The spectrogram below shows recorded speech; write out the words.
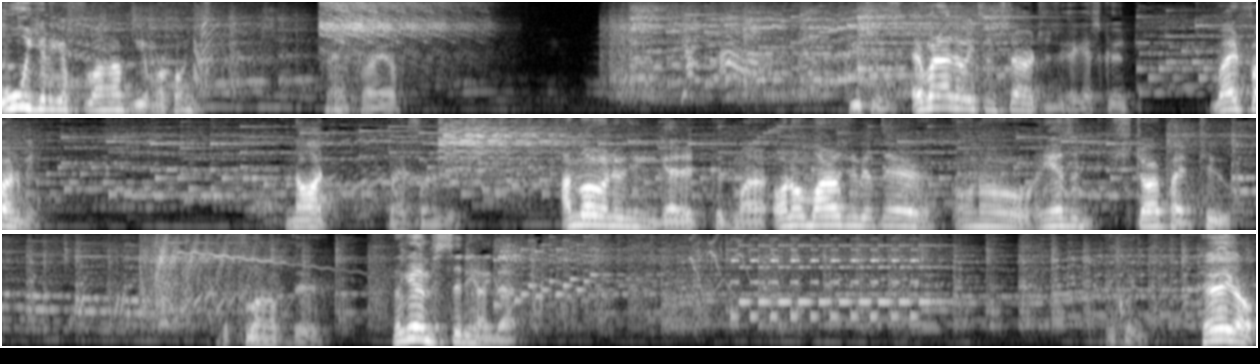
Oh, you're gonna get flung up to get more coins. Nice, Mario. Peaches. Everyone has to eat some stars, which is, I guess, good. Right in front of me. Not right in front of me. I'm the only one who can get it, because Mario... Oh, no, Mario's gonna be up there. Oh, no. And he has a star pipe, too. Get flung up there. Look at him sitting like that. Here you go.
